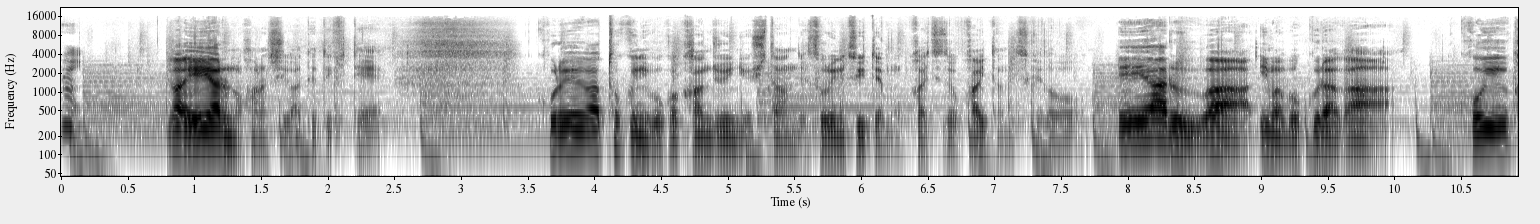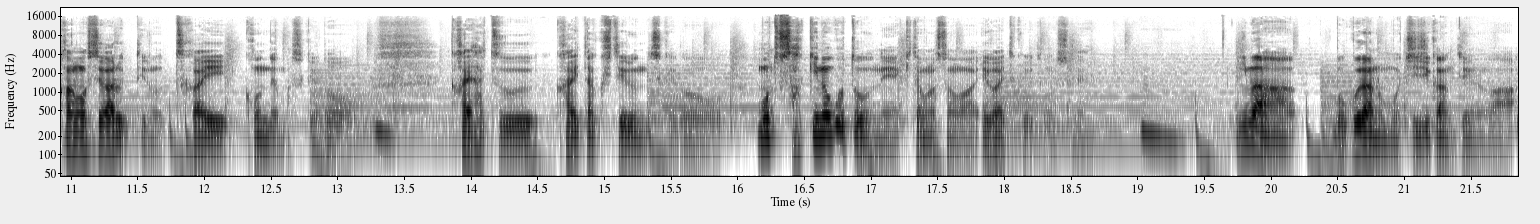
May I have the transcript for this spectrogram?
はい。が AR の話が出てきてこれが特に僕は感情移入したんでそれについても解説を書いたんですけど AR は今僕らがこういう可能性があるっていうのを使い込んでますけど、開発開拓してるんですけどもっと先のことをね北村さんは描いてくれてますね。うん。今僕らの持ち時間っていうのは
